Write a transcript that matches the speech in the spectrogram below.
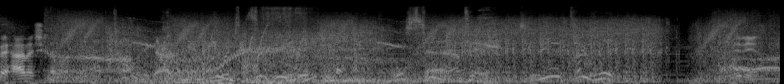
Tem que ferrar, né, cara? Obrigado. Beleza.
